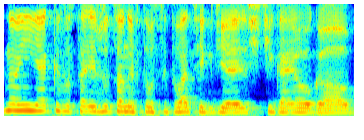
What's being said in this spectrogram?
no i jak zostaje rzucony w tą sytuację, gdzie ścigają go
